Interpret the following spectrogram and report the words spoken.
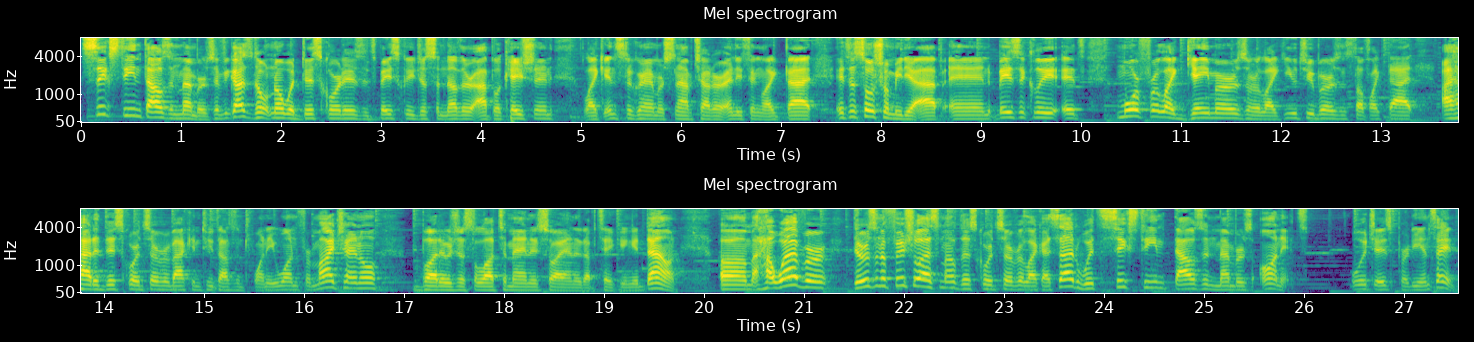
16,000 members. If you guys don't know what Discord is, it's basically just another application like Instagram or Snapchat or anything like that. It's a social media app and basically it's more for like gamers or like YouTubers and stuff like that. I had a Discord server back in 2021 for my channel, but it was just a lot to manage, so I ended up taking it down. Um, however, there is an official SML Discord server, like I said, with 16,000 members on it which is pretty insane.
